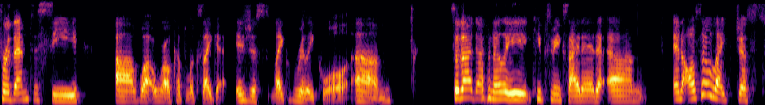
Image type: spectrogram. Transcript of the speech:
for them to see uh, what a World Cup looks like is just like really cool. Um, so that definitely keeps me excited. Um, and also like just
